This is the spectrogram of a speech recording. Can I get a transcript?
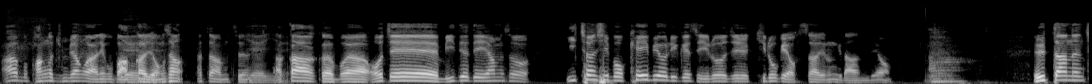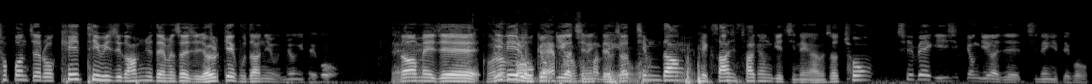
아, 뭐 방금 준비한 거 아니고 뭐 예, 아까 예. 영상 하여튼 아무튼 예, 예. 아까 그 뭐야 어제 미디어데이 하면서 2015 KBO 리그에서 이루어질 기록의 역사 이런 게 나왔는데요. 아, 일단은 첫 번째로 KT 위즈가 합류되면서 이제 10개 구단이 운영이 되고 네. 그다음에 이제 그거는 1일 뭐매 5경기가 방송마다 진행되면서. 팀당 예. 144경기 진행하면서 총 720경기가 이제 진행이 되고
